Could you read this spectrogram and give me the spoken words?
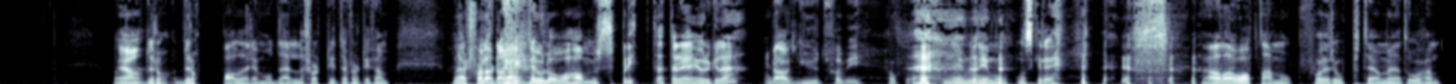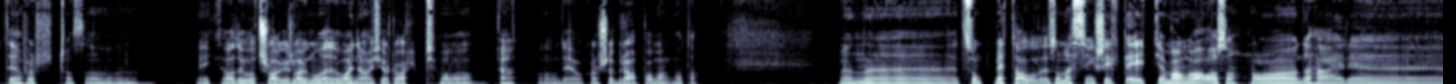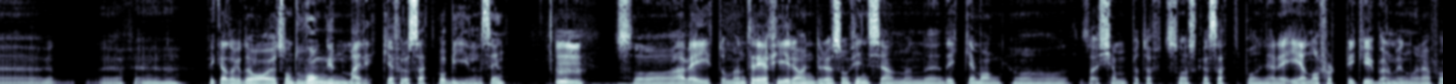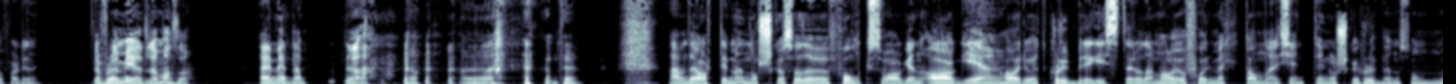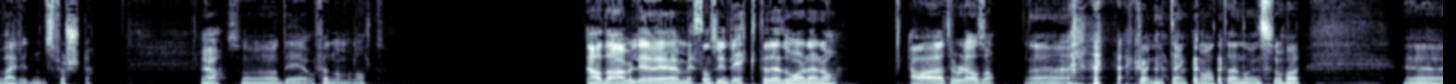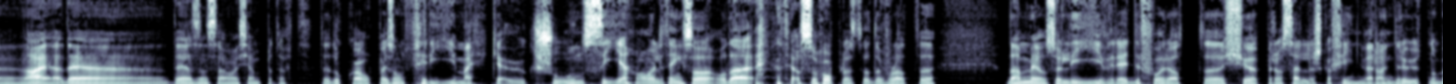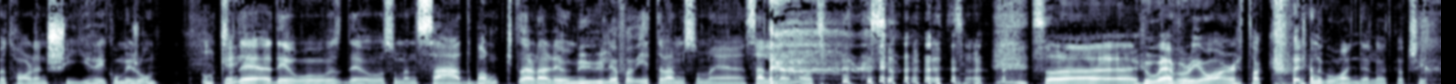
Ja. de dro droppa dere modell 40 til 45. Men i hvert Ja, fall for da fikk du jo lov å ha med splitt etter det, gjorde du ikke det? Ja, gud forby. Ny, nymotens greier. ja, da åpna meg opp for opp til og med 52 først. Og så gikk det hadde gått slag i slag. Nå er det jo annet og kjørt og alt. Og, Ja. og det er jo kanskje bra på mange måter. Men eh, et sånt metall, som messingskilt, er ikke mange av, altså. Og det her eh, fikk jeg tak i. Det var jo et sånt vognmerke for å sette på bilen sin. Mm. Så jeg vet om en tre-fire andre som finnes igjen, men det, det er ikke mange. Og så er det kjempetøft, så jeg skal sette på den 41 kybelen min når jeg får ferdig den. Ja, for du er medlem, altså? Jeg er medlem. Ja. ja. det, nei, men det er artig med norsk. altså det, Volkswagen AG har jo et klubbregister, og de har jo formelt anerkjent den norske klubben som verdens første. ja. Så det er jo fenomenalt. Ja, da er vel det mest sannsynlig ekte, det du har der, da. Ja, jeg tror det, altså. Eh, jeg kan ikke tenke meg at det er noen som har eh, Nei, det, det syns jeg var kjempetøft. Det dukka opp ei sånn frimerkeauksjonsside av alle ting, så, og det, det er så håpløst, for at eh, de er jo så livredde for at kjøper og selger skal finne hverandre uten å betale en skyhøy kommisjon. Ok. Så det, det, er jo, det er jo som en sædbank, der. Det er umulig å få vite hvem som er selgeren. så, så, så uh, whoever you are, takk for en god handel og et godt skip.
